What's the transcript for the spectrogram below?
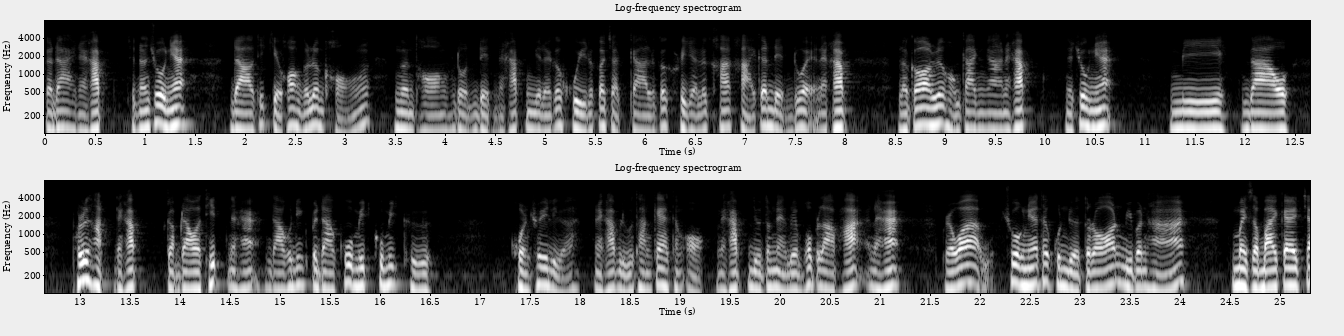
ก็ได้นะครับ ฉะนั้นช่วงนี้ดาวที่เกี่ยวข้องกับเรื่องของเงินทองโดดเด่นนะครับ มีอะไรก็คุยแล้วก็จัดการแล้วก็เคลียร์แล้วค้าขายก็เด่นด้วยนะครับ แล้วก็เรื่องของการงานนะครับ ในช่วงนี้มีดาวพฤหัสนะครับกับดาวอาทิตย์นะฮะ ดาวคนนี้เป็นดาวคู่มิตรคู่มิตรคือ คนช่วยเหลือนะครับ หรือทางแก้ทางออกนะครับ อยู่ตำแหน่งเรือนภพลาภะนะฮะ แปลว่าช่วงนี้ถ้าคุณเดือดร้อนมีปัญหา ไม่สบายกายใจ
